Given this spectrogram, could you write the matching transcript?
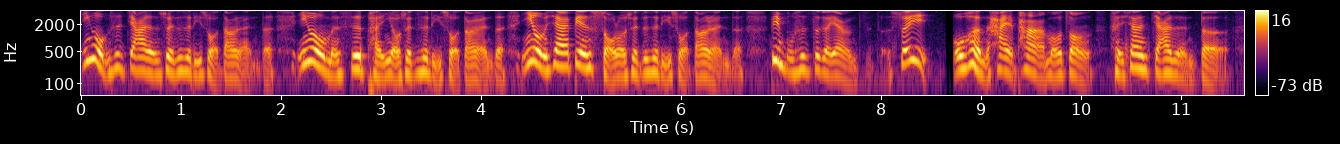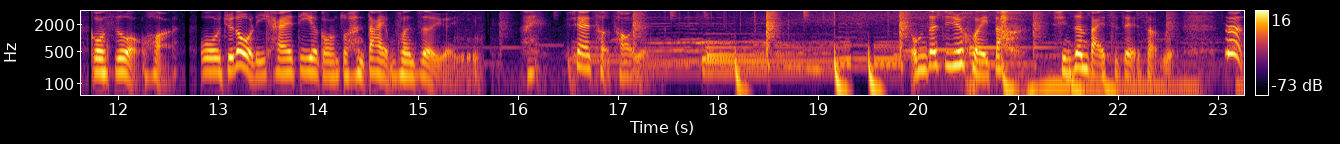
因为我们是家人，所以这是理所当然的；因为我们是朋友，所以这是理所当然的；因为我们现在变熟了，所以这是理所当然的，并不是这个样子的。所以我很害怕某种很像家人的公司文化。我觉得我离开第一个工作很大一部分这个原因。哎，现在扯超远。我们再继续回到行政白痴这些上面。那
